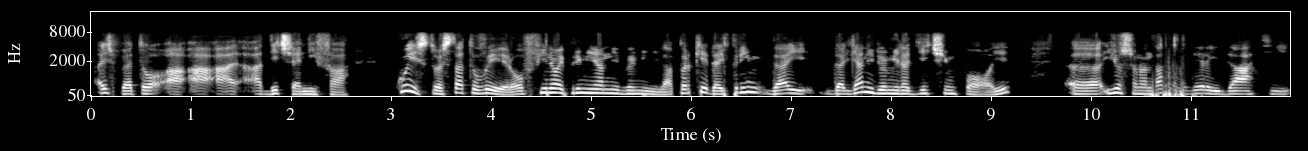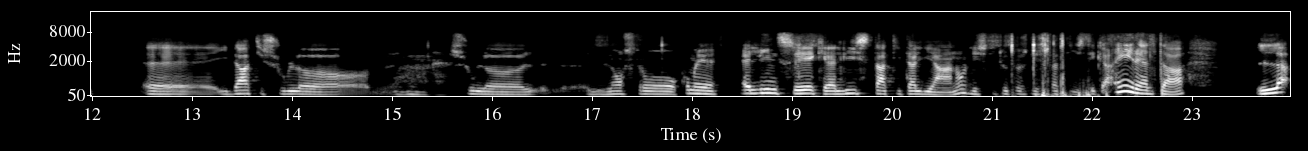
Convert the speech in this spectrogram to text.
rispetto a, a, a, decenni fa. Questo è stato vero fino ai primi anni 2000, perché dai prim- dai, dagli anni 2010 in poi eh, io sono andato a vedere i dati, eh, i dati sul, sul nostro, come è l'INSEE, che è l'Istat italiano, l'Istituto di Statistica, e in realtà la,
